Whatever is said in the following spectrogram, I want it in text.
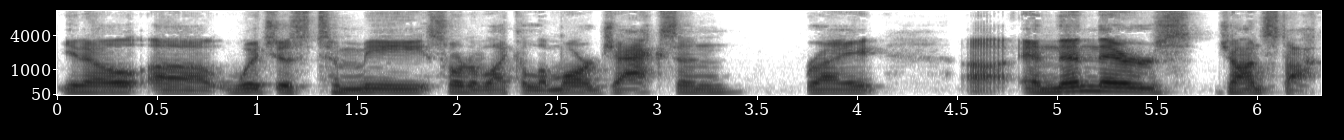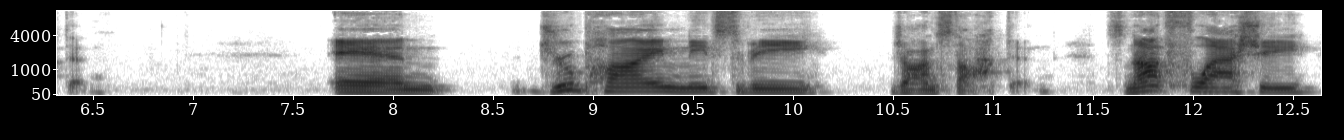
You know, uh, which is to me sort of like a Lamar Jackson, right? Uh, and then there's John Stockton. And Drew Pyne needs to be John Stockton. It's not flashy.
